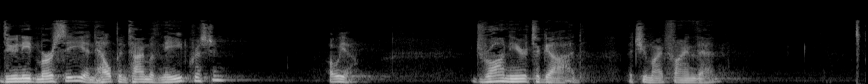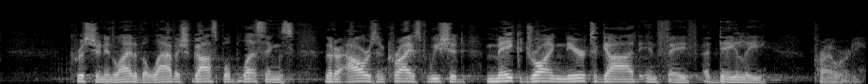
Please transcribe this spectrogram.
Do you need mercy and help in time of need, Christian? Oh yeah. Draw near to God that you might find that. Christian, in light of the lavish gospel blessings that are ours in Christ, we should make drawing near to God in faith a daily priority.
